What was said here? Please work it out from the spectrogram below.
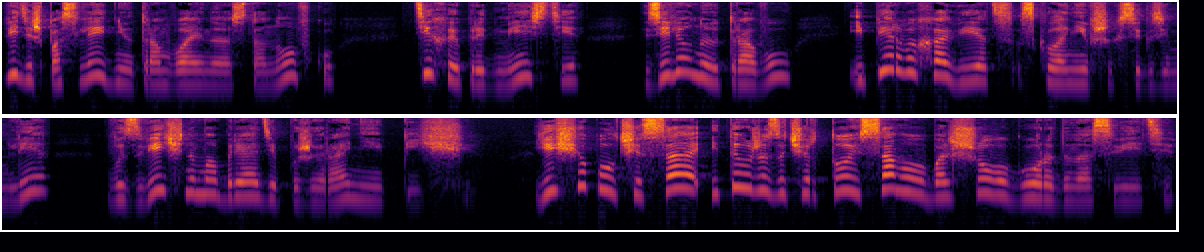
видишь последнюю трамвайную остановку, тихое предместье, зеленую траву и первых овец, склонившихся к земле в извечном обряде пожирания пищи. Еще полчаса, и ты уже за чертой самого большого города на свете.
